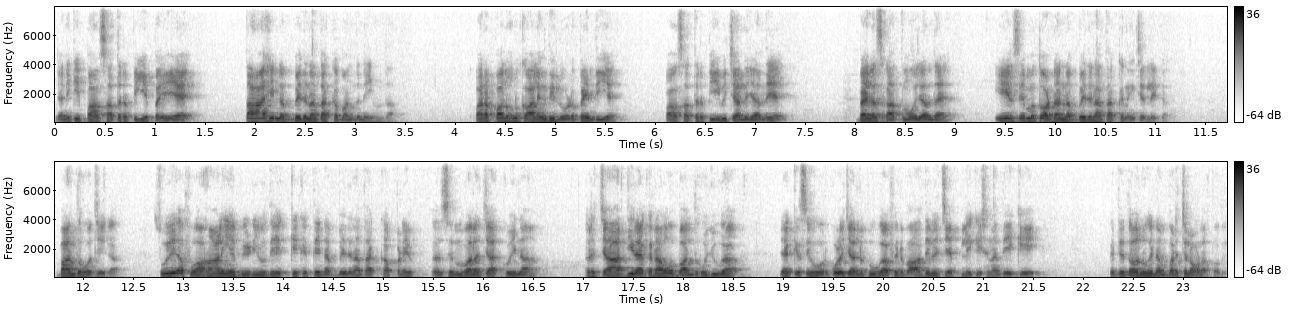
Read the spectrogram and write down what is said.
ਯਾਨੀ ਕਿ 5-7 ਰੁਪਏ ਪਏ ਹੈ ਤਾਂ ਇਹ 90 ਦਿਨਾਂ ਤੱਕ ਬੰਦ ਨਹੀਂ ਹੁੰਦਾ। ਪਰ ਆਪਾਂ ਨੂੰ ਹੁਣ ਕਾਲਿੰਗ ਦੀ ਲੋੜ ਪੈਂਦੀ ਹੈ। 5-7 ਰੁਪਏ ਵੀ ਚੱਲ ਜਾਂਦੇ ਆ। ਬੈਲੈਂਸ ਖਤਮ ਹੋ ਜਾਂਦਾ ਹੈ। ਇਹ ਸਿਮ ਤੁਹਾਡਾ 90 ਦਿਨਾਂ ਤੱਕ ਨਹੀਂ ਚੱਲੇਗਾ। ਬੰਦ ਹੋ ਜਾਏਗਾ। ਸੋ ਇਹ ਅਫਵਾਹਾਂ ਵਾਲੀਆਂ ਵੀਡੀਓ ਦੇਖ ਕੇ ਕਿਤੇ 90 ਦਿਨਾਂ ਤੱਕ ਆਪਣੇ ਸਿਮ ਵਾਲਾ ਝਾਕੋ ਹੀ ਨਾ। ਰਿਚਾਰਜ ਹੀ ਨਾ ਕਰਾਓ ਬੰਦ ਹੋ ਜਾਊਗਾ ਜਾਂ ਕਿਸੇ ਹੋਰ ਕੋਲੇ ਚੱਲ ਪਊਗਾ। ਫਿਰ ਬਾਅਦ ਦੇ ਵਿੱਚ ਐਪਲੀਕੇਸ਼ਨਾਂ ਦੇ ਕੇ ਕਿਤੇ ਤੁਹਾਨੂੰ ਇਹ ਨੰਬਰ ਚਲਾਉਣਾ ਪਵੇ।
